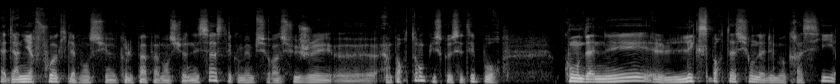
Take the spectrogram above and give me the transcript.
La dernière fois qu'il a mentionné, que le pape a mentionné ça, c'était quand même sur un sujet euh, important, puisque c'était pour condamner l'exportation de la démocratie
